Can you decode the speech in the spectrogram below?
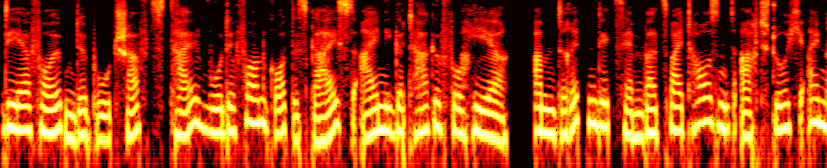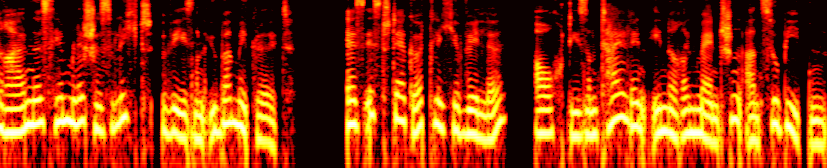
Der folgende Botschaftsteil wurde vom Gottesgeist einige Tage vorher, am 3. Dezember 2008 durch ein reines himmlisches Lichtwesen übermittelt. Es ist der göttliche Wille, auch diesem Teil den inneren Menschen anzubieten.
